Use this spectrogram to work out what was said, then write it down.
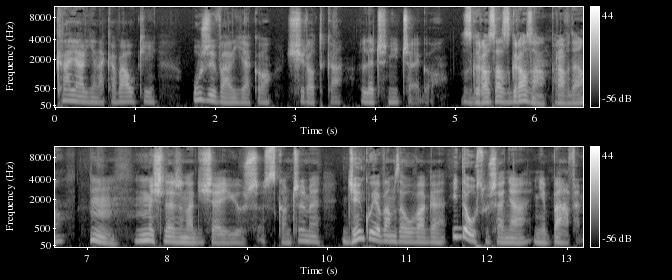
krajali je na kawałki, używali jako środka leczniczego. Zgroza, zgroza, prawda? Hmm, myślę, że na dzisiaj już skończymy. Dziękuję Wam za uwagę i do usłyszenia niebawem.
